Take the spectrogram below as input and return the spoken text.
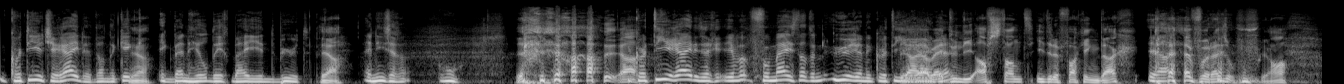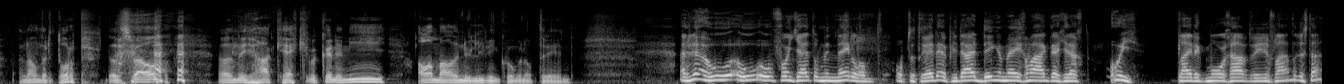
een kwartiertje rijden. Dan denk ik, Ja. ik ben heel dicht bij je in de buurt. ja. En niet zeggen, oeh, een ja. kwartier rijden. Zeg je. Ja, voor mij is dat een uur en een kwartier Ja, ja, rijden. wij hè? doen die afstand iedere fucking dag. Ja. En voor hen zo, oef, ja, een ander dorp. Dat is wel... wel, ja, kijk, we kunnen niet allemaal in uw living komen optreden. En eh, hoe, hoe, hoe vond jij het om in Nederland op te treden? Heb je daar dingen meegemaakt dat je dacht, oei, blij dat ik morgenavond weer in Vlaanderen sta?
